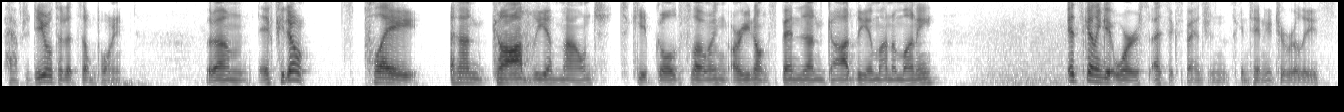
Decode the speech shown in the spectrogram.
have to deal with it at some point. But um, if you don't play an ungodly amount to keep gold flowing, or you don't spend an ungodly amount of money, it's going to get worse as expansions continue to release.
